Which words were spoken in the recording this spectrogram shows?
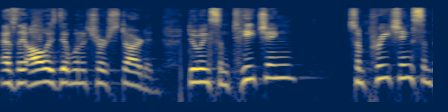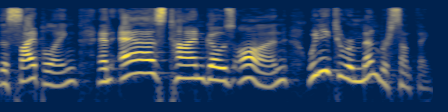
as they always did when a church started, doing some teaching, some preaching, some discipling. And as time goes on, we need to remember something.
